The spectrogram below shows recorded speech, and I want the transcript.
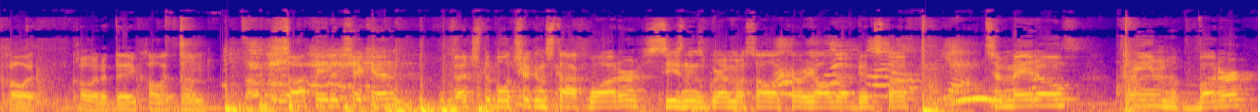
call it call it a day, call it done. Saute the chicken, vegetable chicken stock water, seasonings, garam masala, curry, all that good stuff. Tomato, cream, butter.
